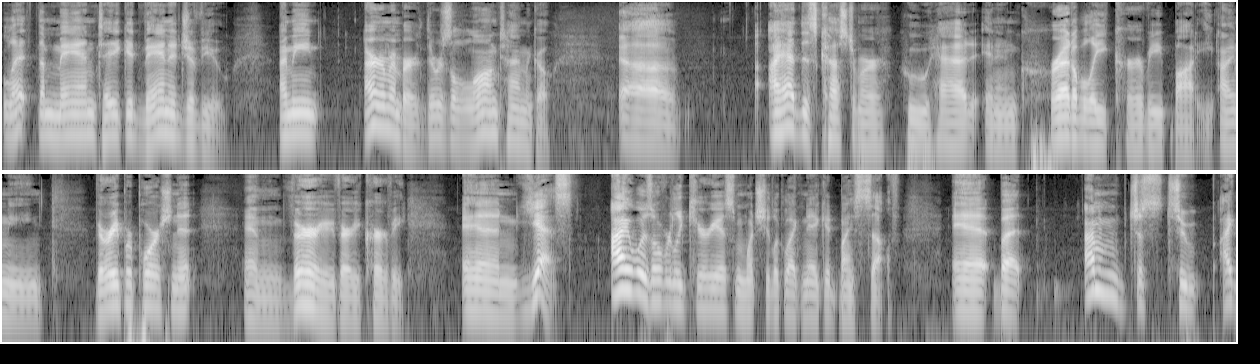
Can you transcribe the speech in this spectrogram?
let the man take advantage of you. I mean, I remember there was a long time ago. Uh, I had this customer who had an incredibly curvy body. I mean, very proportionate and very, very curvy. And yes, I was overly curious in what she looked like naked myself, and but I'm just too I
